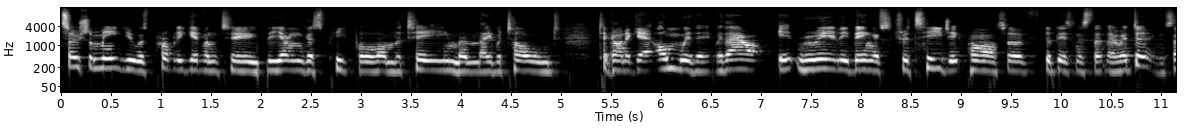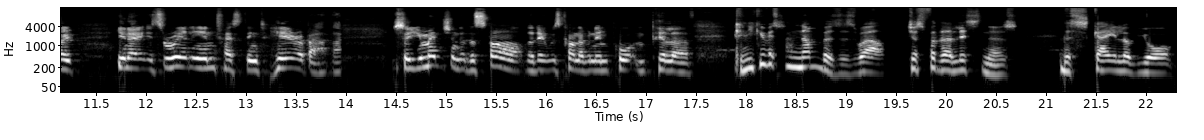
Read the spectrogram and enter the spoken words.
social media was probably given to the youngest people on the team and they were told to kind of get on with it without it really being a strategic part of the business that they were doing. So, you know, it's really interesting to hear about that. So you mentioned at the start that it was kind of an important pillar. Can you give us some numbers as well, just for the listeners? The scale of your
